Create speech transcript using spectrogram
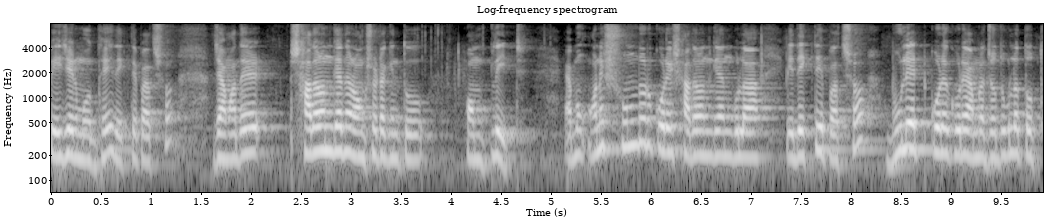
পেজের মধ্যে দেখতে পাচ্ছ যে আমাদের সাধারণ জ্ঞানের অংশটা কিন্তু কমপ্লিট এবং অনেক সুন্দর করে সাধারণ জ্ঞানগুলা এ দেখতেই পাচ্ছ। বুলেট করে করে আমরা যতগুলো তথ্য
